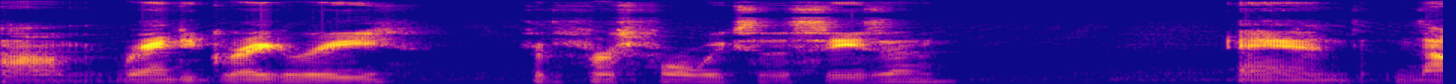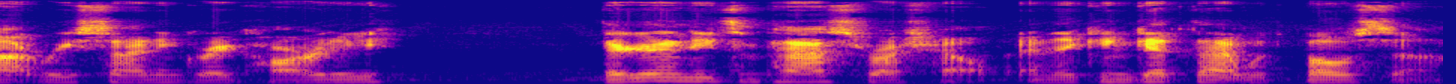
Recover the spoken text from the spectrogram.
um, Randy Gregory for the first four weeks of the season, and not re-signing Greg Hardy, they're going to need some pass rush help, and they can get that with Bosa.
